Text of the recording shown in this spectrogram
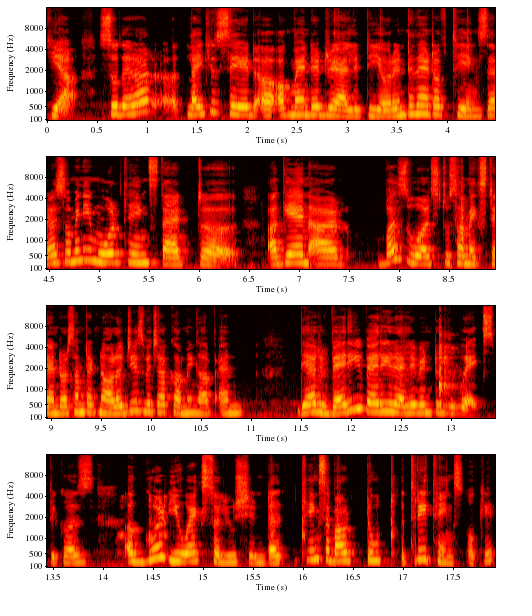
Yeah. So there are, uh, like you said, uh, augmented reality or Internet of Things. There are so many more things that, uh, again, are buzzwords to some extent or some technologies which are coming up and they are very, very relevant to UX because a good UX solution thinks about two, three things. Okay.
